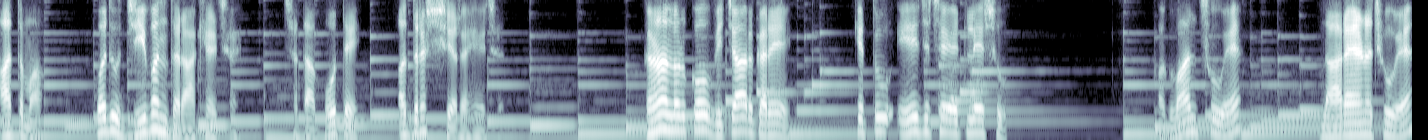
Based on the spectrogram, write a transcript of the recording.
આત્મા બધું જીવંત રાખે છે, છતાં પોતે અદૃશ્ય રહે છે. ઘણા લોકો વિચાર કરે કે તું એ જ છે એટલે શું? ભગવાન છું એ, નારાયણ છું એ,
